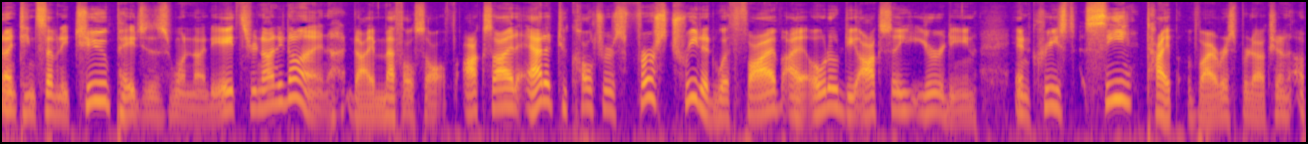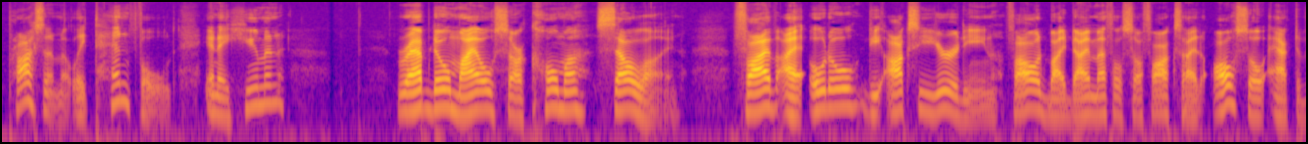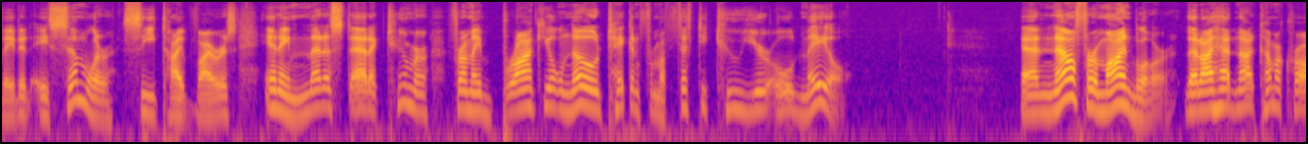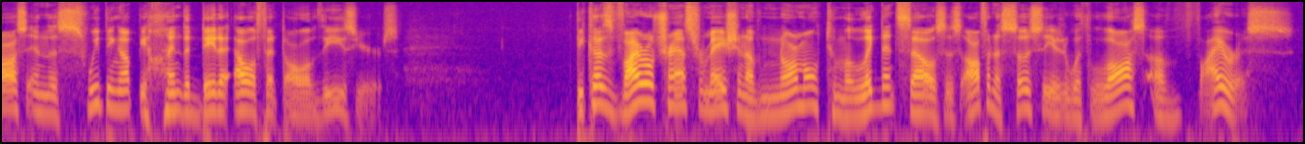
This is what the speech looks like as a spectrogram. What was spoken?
1972, pages 198 through 99. Dimethyl sulfoxide added to cultures first treated with 5-iododeoxyuridine increased C-type virus production approximately tenfold in a human rhabdomyosarcoma cell line. 5-iododeoxyuridine followed by dimethyl sulfoxide also activated a similar C-type virus in a metastatic tumor from a bronchial node taken from a 52-year-old male. And now for a mind blower that I had not come across in the sweeping up behind the data elephant all of these years. Because viral transformation of normal to malignant cells is often associated with loss of virus,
